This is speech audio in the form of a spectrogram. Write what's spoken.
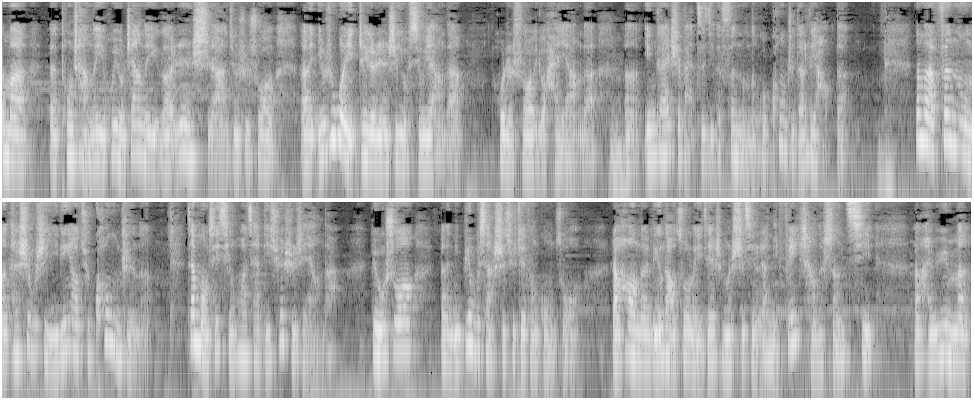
那么，呃，通常呢也会有这样的一个认识啊，就是说，呃，如果这个人是有修养的，或者说有涵养的，嗯、应该是把自己的愤怒能够控制得了的。那么愤怒呢，它是不是一定要去控制呢？在某些情况下的确是这样的，比如说，呃，你并不想失去这份工作，然后呢，领导做了一件什么事情让你非常的生气，啊、很郁闷，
